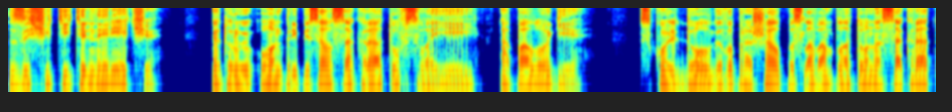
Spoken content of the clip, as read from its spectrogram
защитительной речи, которую он приписал Сократу в своей апологии. Сколь долго вопрошал, по словам Платона, Сократ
